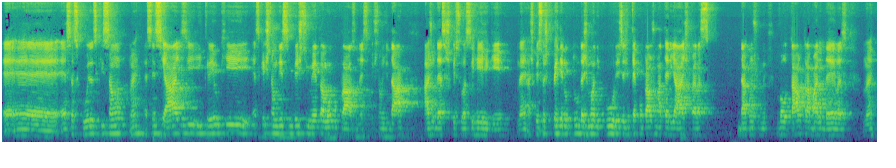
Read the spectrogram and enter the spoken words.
É, é, essas coisas que são né, essenciais e, e, creio que essa questão desse investimento a longo prazo, né, essa questão de dar, ajudar essas pessoas a se reerguer, né, as pessoas que perderam tudo, as manicures, a gente quer comprar os materiais para elas dar, voltar ao trabalho delas, né,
